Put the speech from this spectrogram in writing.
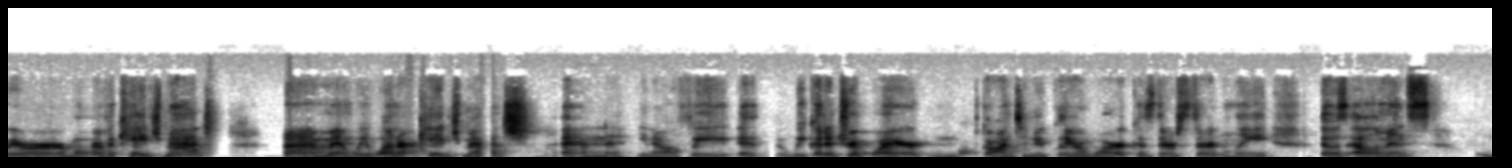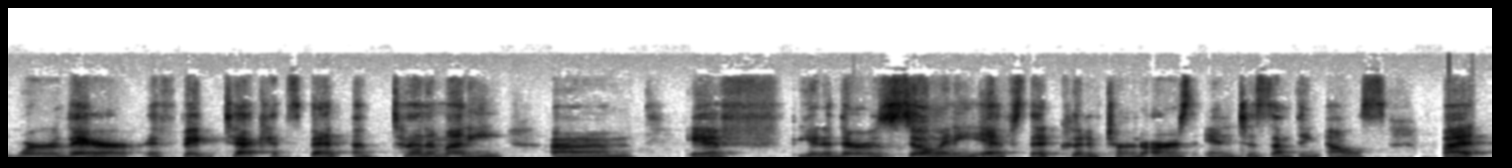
we were more of a cage match. Um, and we won our cage match. And you know, if we it, we could have tripwired and gone to nuclear war because there's certainly those elements were there, if big tech had spent a ton of money, um, if you know there was so many ifs that could have turned ours into something else. But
